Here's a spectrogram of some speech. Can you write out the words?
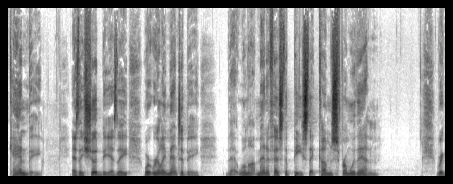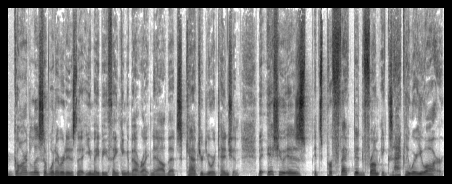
can be, as they should be, as they were really meant to be, that will not manifest the peace that comes from within regardless of whatever it is that you may be thinking about right now that's captured your attention. The issue is it's perfected from exactly where you are.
